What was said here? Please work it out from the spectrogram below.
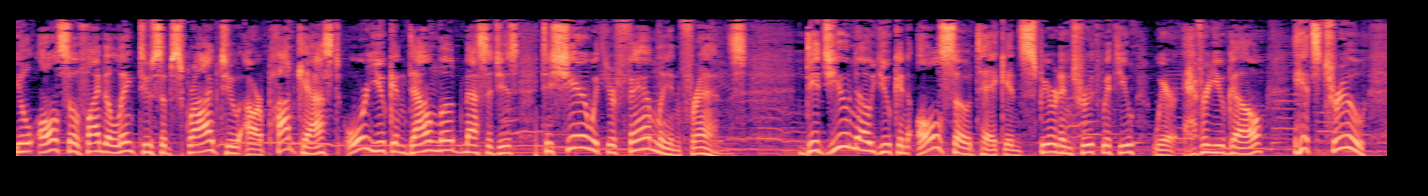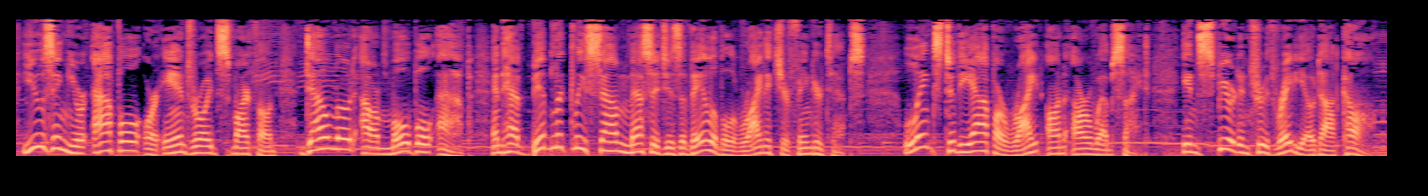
You'll also find a link to subscribe to our podcast or you can download messages to share with your family and friends. Did you know you can also take in Spirit and Truth with you wherever you go? It's true. Using your Apple or Android smartphone, download our mobile app and have biblically sound messages available right at your fingertips. Links to the app are right on our website, inspiritandtruthradio.com.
